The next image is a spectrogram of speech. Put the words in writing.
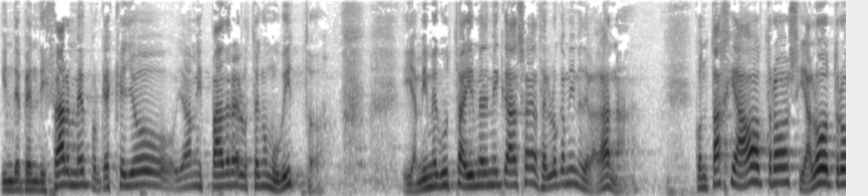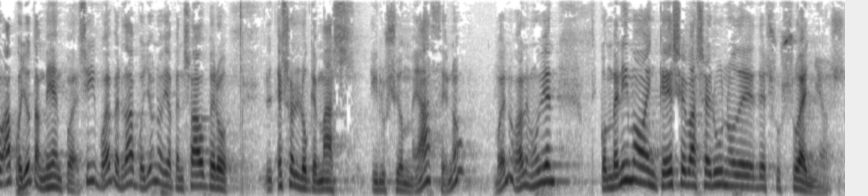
independizarme, porque es que yo ya mis padres los tengo muy vistos. Y a mí me gusta irme de mi casa y hacer lo que a mí me dé la gana contagia a otros y al otro. Ah, pues yo también, pues sí, pues es verdad, pues yo no había pensado, pero eso es lo que más ilusión me hace, ¿no? Bueno, vale, muy bien. Convenimos en que ese va a ser uno de, sus sueños.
